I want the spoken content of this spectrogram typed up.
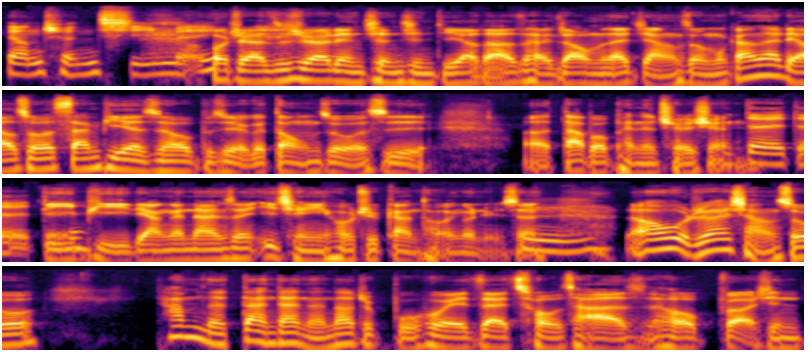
两全其美，我觉得还是需要点前情提要，大家才知道我们在讲什么。我们刚才聊说三 P 的时候，不是有个动作是呃 double penetration，对对对，DP 两个男生一前一后去干同一个女生，嗯，然后我就在想说，他们的蛋蛋难道就不会在抽插的时候不小心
